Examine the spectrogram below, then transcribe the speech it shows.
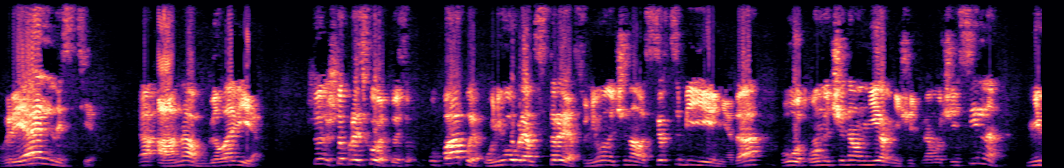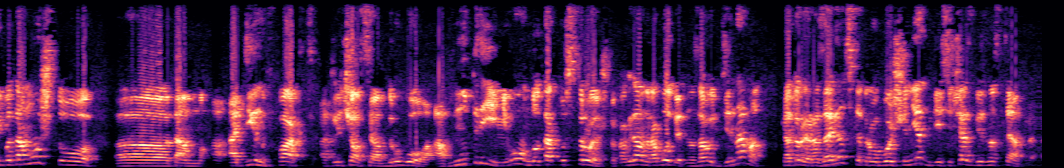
в реальности, да, а она в голове. Что, что происходит? То есть у папы, у него прям стресс, у него начиналось сердцебиение, да, вот, он начинал нервничать прям очень сильно, не потому что э, там один факт отличался от другого, а внутри него он был так устроен, что когда он работает на заводе «Динамо», который разорился, которого больше нет, где сейчас бизнес-центры,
